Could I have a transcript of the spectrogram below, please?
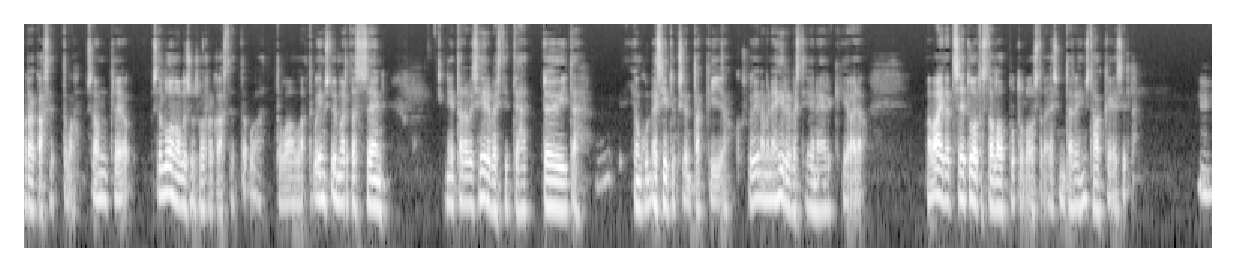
rakastettava. Se, on, se, se luonnollisuus on rakastettavaa tavallaan. Että kun ihmiset ymmärtää sen, niin ei tarvitsisi hirveästi tehdä töitä jonkun esityksen takia, koska siinä menee hirveästi energiaa. Ja mä väitän, että se ei tuota sitä lopputulosta edes, mitä ihmiset hakee sillä. Mm.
